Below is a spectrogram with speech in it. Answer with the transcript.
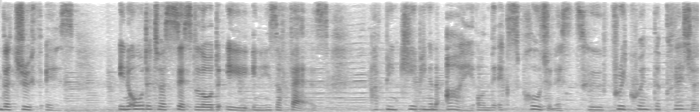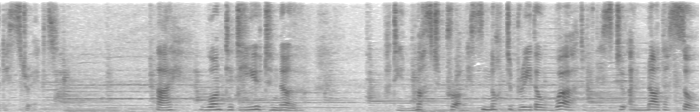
The truth is, in order to assist Lord E in his affairs, I've been keeping an eye on the expulsionists who frequent the Pleasure District. I wanted you to know, but you must promise not to breathe a word of this to another soul.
